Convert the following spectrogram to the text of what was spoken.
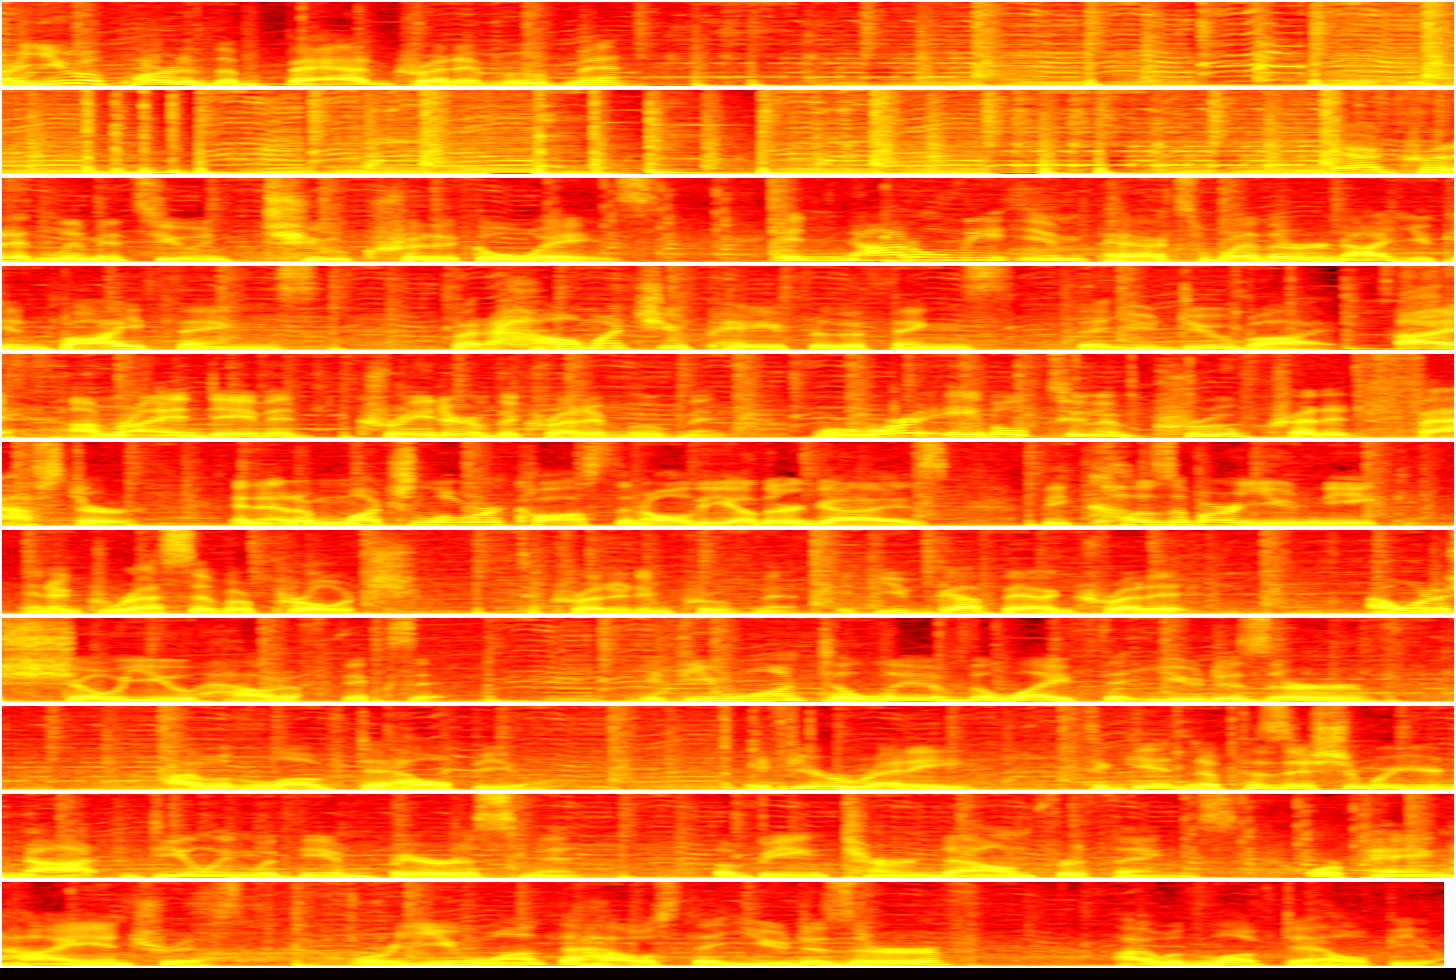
Are you a part of the bad credit movement? Bad credit limits you in two critical ways. It not only impacts whether or not you can buy things, but how much you pay for the things that you do buy. Hi, I'm Ryan David, creator of the Credit Movement, where we're able to improve credit faster and at a much lower cost than all the other guys because of our unique and aggressive approach to credit improvement. If you've got bad credit, I want to show you how to fix it. If you want to live the life that you deserve, I would love to help you. If you're ready to get in a position where you're not dealing with the embarrassment of being turned down for things or paying high interest, or you want the house that you deserve, I would love to help you.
